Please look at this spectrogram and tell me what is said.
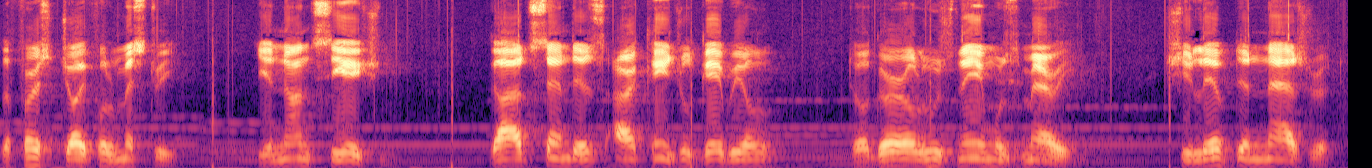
The first joyful mystery, the Annunciation. God sent his archangel Gabriel to a girl whose name was Mary. She lived in Nazareth.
